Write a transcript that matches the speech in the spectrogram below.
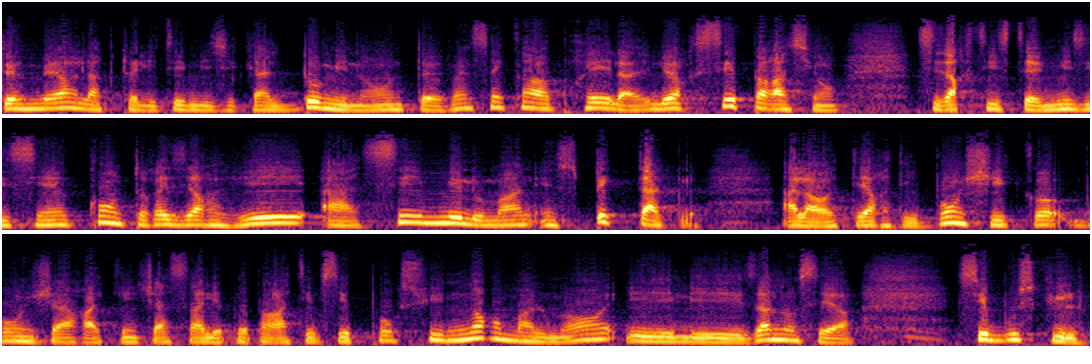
demeurent l'actualité musicale dominante 25 ans après leur séparation. Ces artistes musiciens comptent réserver à ces mélomanes un spectacle à la hauteur des bons chics, bon à Kinshasa. Les préparatifs se poursuivent normalement et les annonceurs se bousculent.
